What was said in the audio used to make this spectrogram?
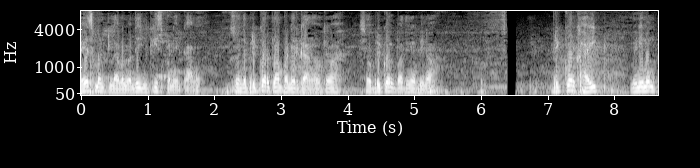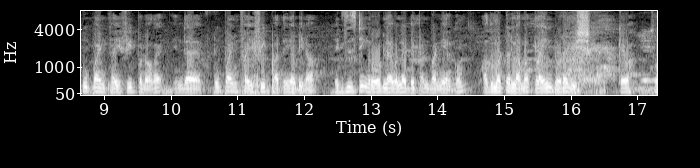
பேஸ்மெண்ட் லெவல் வந்து இன்க்ரீஸ் பண்ணியிருக்காங்க. ஸோ இந்த பிரிக் ஒர்க்லாம் பண்ணியிருக்காங்க ஓகேவா ஸோ பிரிக் ஒர்க் பார்த்தீங்க அப்படின்னா brick work height minimum two point five feet பண்ணுவாங்க. இந்த டூ பாயிண்ட் ஃபைவ் ஃபீட் பார்த்தீங்க அப்படின்னா எக்ஸிஸ்டிங் ரோட் லெவலில் டிபெண்ட் பண்ணியிருக்கும். அது மட்டும் இல்லாமல் கிளைண்ட்டோட விஷ் ஓகேவா ஸோ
